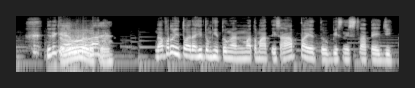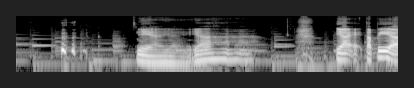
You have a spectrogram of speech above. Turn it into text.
Jadi kayak Betul, udahlah, betul. nggak perlu itu ada hitung-hitungan matematis apa itu bisnis strategik. Iya, iya, ya. Ya, eh, tapi ya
